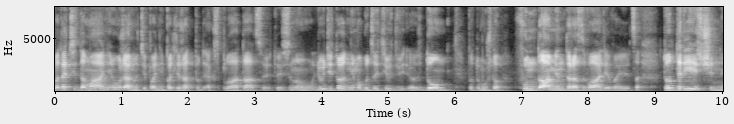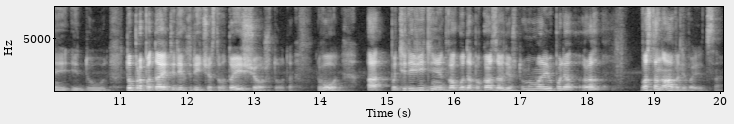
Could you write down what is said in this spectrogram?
вот эти дома, они уже, ну, типа, не подлежат под эксплуатацию. То есть, ну, люди то не могут зайти в, э, в дом, потому что фундамент разваливается, то трещины идут, то пропадает электричество, то еще что-то. Вот. А по телевидению два года показывали, что, ну, Мариуполь раз- восстанавливается.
